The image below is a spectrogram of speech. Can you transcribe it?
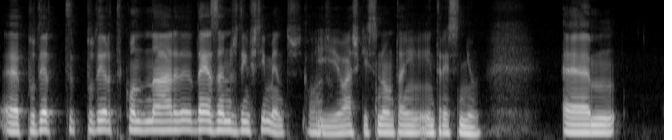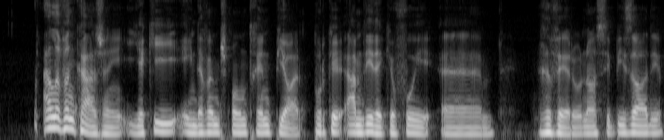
a poder-te poder -te condenar a 10 anos de investimentos. Claro. E eu acho que isso não tem interesse nenhum. Hum, a alavancagem, e aqui ainda vamos para um terreno pior, porque à medida que eu fui hum, rever o nosso episódio,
